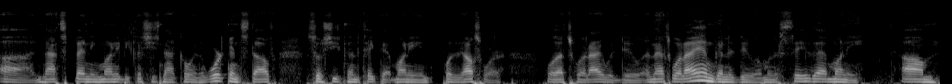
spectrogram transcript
uh, not spending money because she's not going to work and stuff. So she's going to take that money and put it elsewhere. Well, that's what I would do. And that's what I am going to do. I'm going to save that money. Um,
